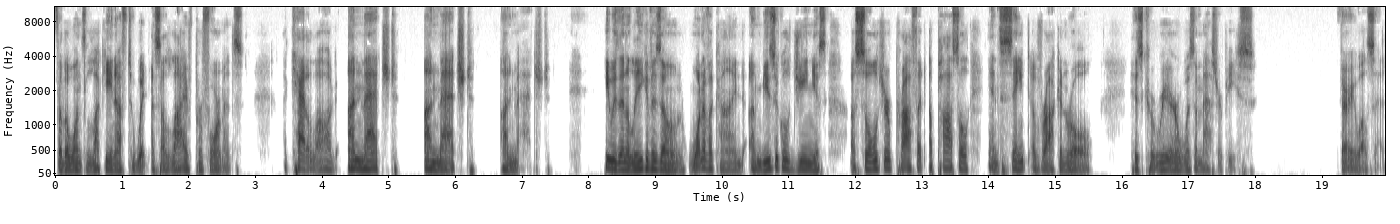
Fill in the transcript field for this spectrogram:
for the ones lucky enough to witness a live performance. A catalog unmatched, unmatched, unmatched. He was in a league of his own, one of a kind, a musical genius, a soldier, prophet, apostle, and saint of rock and roll. His career was a masterpiece. Very well said.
